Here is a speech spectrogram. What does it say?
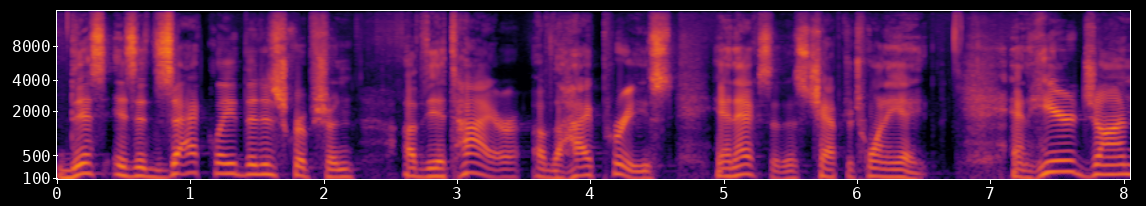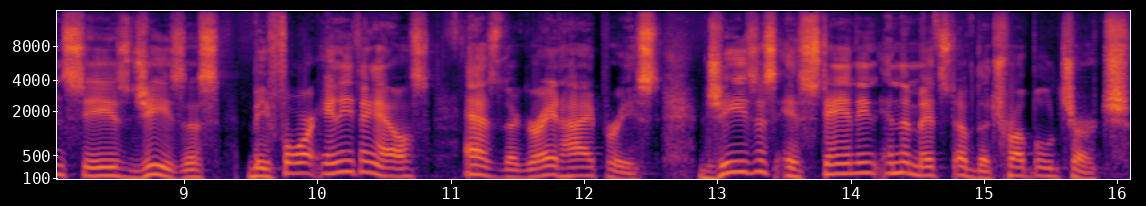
This is exactly the description of the attire of the high priest in Exodus chapter 28. And here John sees Jesus before anything else as the great high priest. Jesus is standing in the midst of the troubled church.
